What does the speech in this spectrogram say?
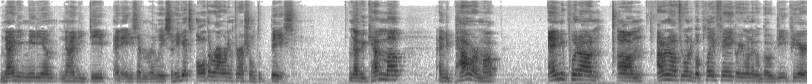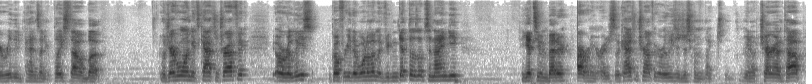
90 medium, 90 deep, and 87 release. So he gets all the route running threshold to base. Now, if you chem him up and you power him up, and you put on, um, I don't know if you want to go play fake or you want to go go deep here. It really depends on your play style, but whichever one gets catch and traffic or release, go for either one of them. If you can get those up to 90, he gets even better. Route running already. So the catch and traffic and release is just come like you know cherry on top.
